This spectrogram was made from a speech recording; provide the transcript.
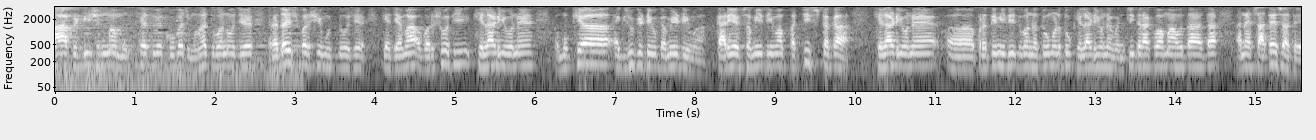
આ પિટિશનમાં મુખ્યત્વે ખૂબ જ મહત્વનો જે હૃદયસ્પર્શી મુદ્દો છે કે જેમાં વર્ષોથી ખેલાડીઓને મુખ્ય એક્ઝિક્યુટિવ કમિટીમાં, કાર્ય સમિતિમાં પચીસ ટકા ખેલાડીઓને પ્રતિનિધિત્વ નહોતું મળતું, ખેલાડીઓને વંચિત રાખવામાં આવતા હતા અને સાથે સાથે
